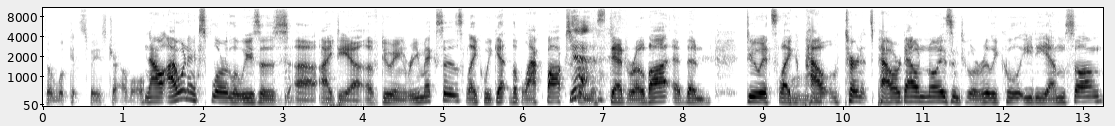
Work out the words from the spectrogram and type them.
to look at space travel Now, I want to explore Louisa's uh, idea of doing remixes. Like, we get the black box Yeah. from this dead robot, and then do its like Mhm. pow- turn its power down noise into a really cool EDM song,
